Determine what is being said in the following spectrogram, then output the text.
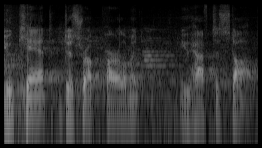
You can't disrupt Parliament. You have to stop.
